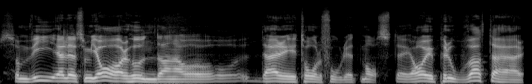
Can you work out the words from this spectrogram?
som vi, eller som jag har hundarna och, och där är torrfoder ett måste. Jag har ju provat det här,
